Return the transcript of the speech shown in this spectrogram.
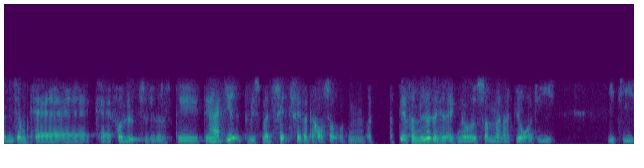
der ligesom kan, kan forløse det. Det, det er en hjælp, hvis man selv sætter dagsordenen, og, og derfor nytter det heller ikke noget, som man har gjort i, i de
